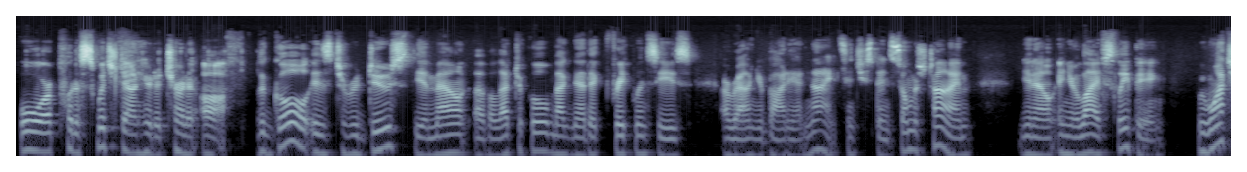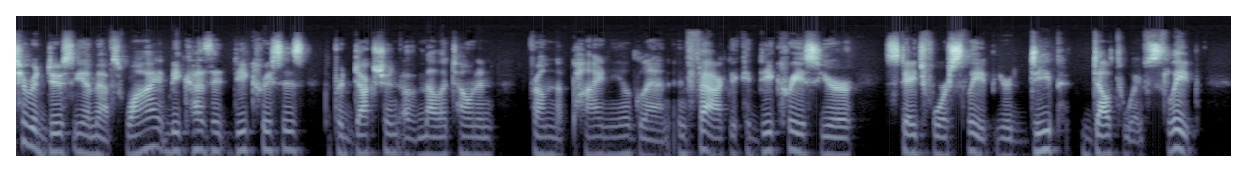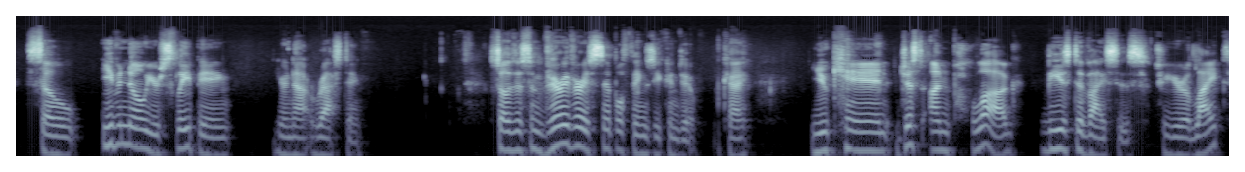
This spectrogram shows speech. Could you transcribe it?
or put a switch down here to turn it off. The goal is to reduce the amount of electrical magnetic frequencies around your body at night. Since you spend so much time, you know, in your life sleeping, we want to reduce EMFs. Why? Because it decreases the production of melatonin from the pineal gland. In fact, it could decrease your stage four sleep, your deep delta wave sleep. So even though you're sleeping, you're not resting. So there's some very, very simple things you can do, okay? You can just unplug these devices to your light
